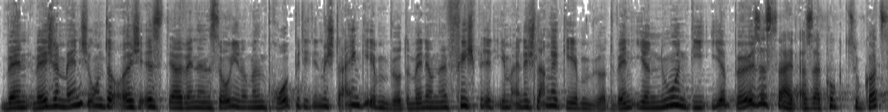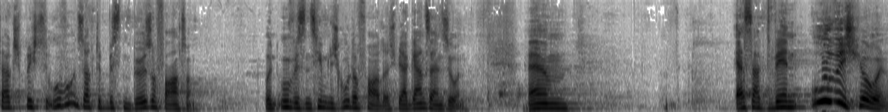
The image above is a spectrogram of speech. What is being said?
Wenn, welcher Mensch unter euch ist, der, wenn ein Sohn ihn um ein Brot bittet, ihm einen Stein geben wird, und wenn er um einen Fisch bittet, ihm eine Schlange geben wird. Wenn ihr nun, die ihr böse seid, also er guckt zu Gott, sagt, spricht zu Uwe und sagt, du bist ein böser Vater. Und Uwe ist ein ziemlich guter Vater, ich wäre gern sein Sohn. Ähm, er sagt, wenn Uwe schon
